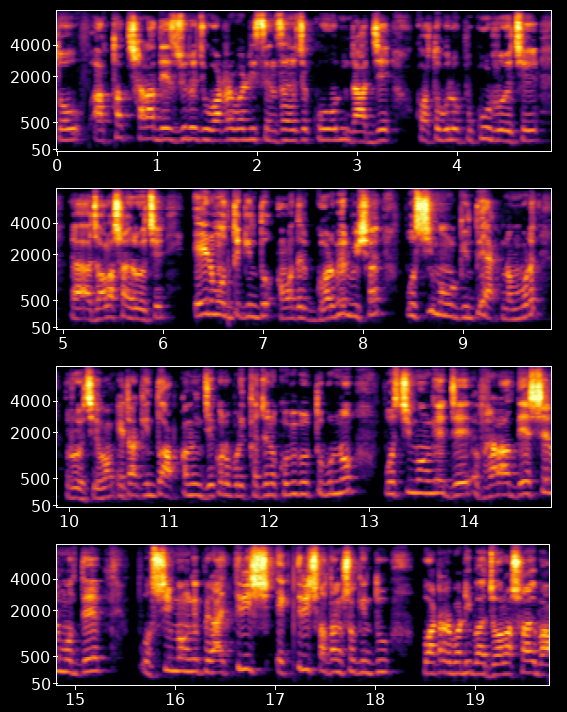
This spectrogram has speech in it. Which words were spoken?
তো অর্থাৎ সারা দেশ জুড়ে যে ওয়াটার বডি সেন্সাস হয়েছে, কোন রাজ্যে কতগুলো পুকুর রয়েছে জলাশয় রয়েছে, এর মধ্যে কিন্তু আমাদের গর্বের বিষয়, পশ্চিমবঙ্গ কিন্তু এক নম্বরে রয়েছে এবং এটা কিন্তু আপকামিং যে কোনো পরীক্ষার জন্য খুবই গুরুত্বপূর্ণ। পশ্চিমবঙ্গে যে সারা দেশের মধ্যে পশ্চিমবঙ্গে প্রায় তিরিশ, একত্রিশ শতাংশ কিন্তু ওয়াটার বডি বা জলাশয় বা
